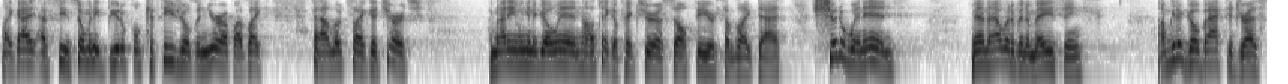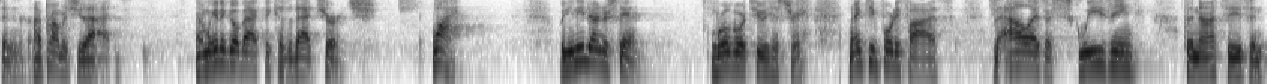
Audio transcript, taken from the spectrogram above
Like, I, have seen so many beautiful cathedrals in Europe. I was like, that looks like a church. I'm not even going to go in. I'll take a picture, a selfie, or something like that. Should have went in. Man, that would have been amazing. I'm going to go back to Dresden. I promise you that. I'm going to go back because of that church. Why? Well, you need to understand World War II history. 1945, the Allies are squeezing the Nazis. And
